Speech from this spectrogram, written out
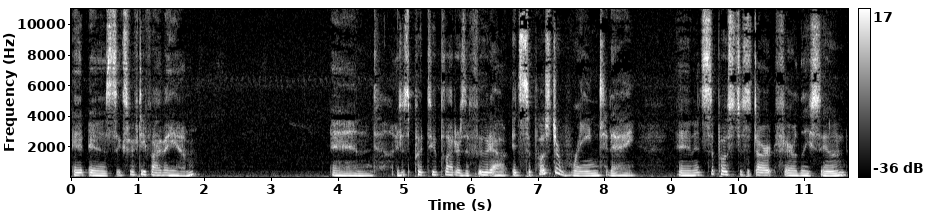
It is 6:55 a.m. and I just put two platters of food out. It's supposed to rain today, and it's supposed to start fairly soon.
